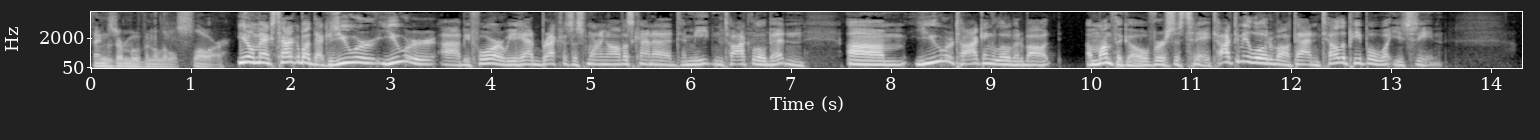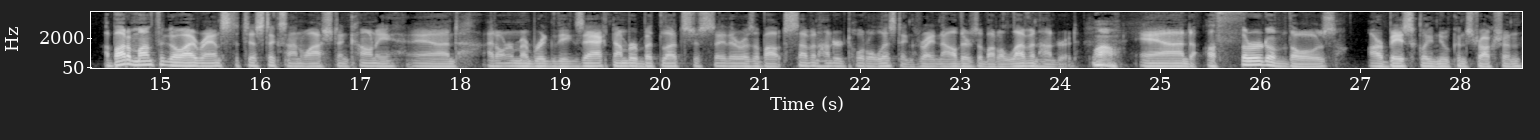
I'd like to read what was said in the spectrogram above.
things are moving a little slower. You know, Max, talk about that because you were you were uh, before we had breakfast this morning, all of us kind of to meet and talk a little bit, and um, you were talking a little bit about a month ago versus today. Talk to me a little bit about that and tell the people what you've seen. About a month ago, I ran statistics on Washington County, and I don't remember the exact number, but let's just say there was about 700 total listings. Right now, there's about 1,100. Wow. And a third of those are basically new construction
